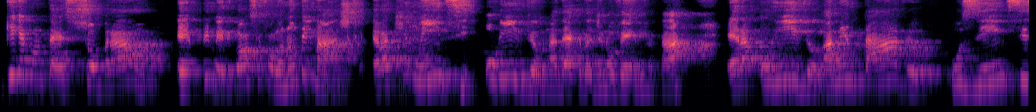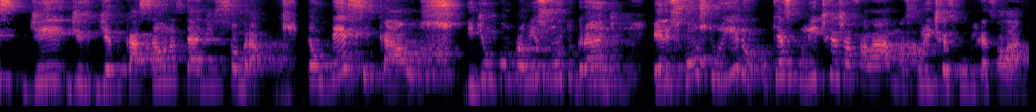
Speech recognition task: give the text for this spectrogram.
o que, que acontece? Sobral, é, primeiro, igual você falou, não tem mágica. Ela tinha um índice horrível na década de 90, tá? Era horrível, lamentável os índices de, de, de educação na cidade de Sobral. Então, desse caos e de um compromisso muito grande, eles construíram o que as políticas já falavam, as políticas públicas falavam.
